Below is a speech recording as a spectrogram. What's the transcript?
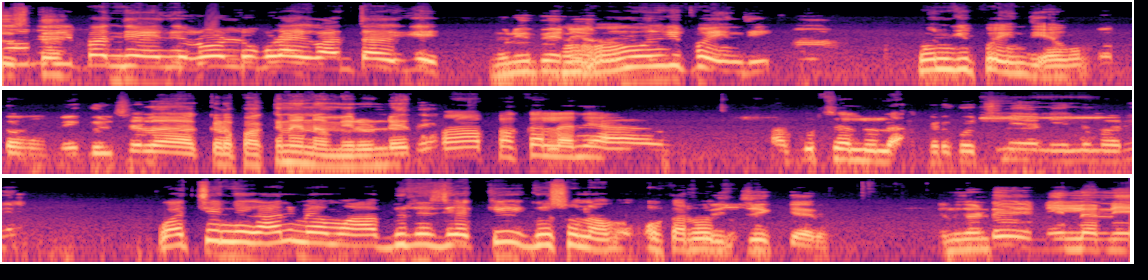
చూస్తే ఇబ్బంది అయింది. రోడ్లు కూడా అంతా మునిగిపోయింది. మునిగిపోయింది మీ గుడిసెల అక్కడ పక్కనేనా మీరు ఉండేది? ఆ పక్కలనే ఆ- ఇక్కడికి వచ్చినాయా నీళ్ళు మరి? వచ్చింది కానీ మేము ఆ బ్రిడ్జ్ ఎక్కి కూర్చున్నాము ఒక రోజు. ఎక్కారు. ఎందుకంటే నీళ్ళన్నీ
